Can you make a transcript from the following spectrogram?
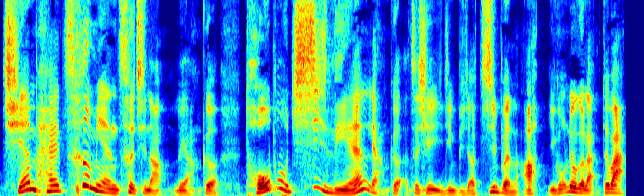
前排侧面侧气囊两个，头部气帘两个，这些已经比较基本了啊，一共六个了，对吧？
